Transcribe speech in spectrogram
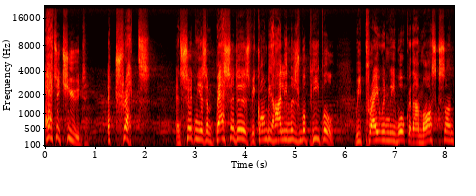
attitude attracts. And certainly, as ambassadors, we can't be highly miserable people. We pray when we walk with our masks on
